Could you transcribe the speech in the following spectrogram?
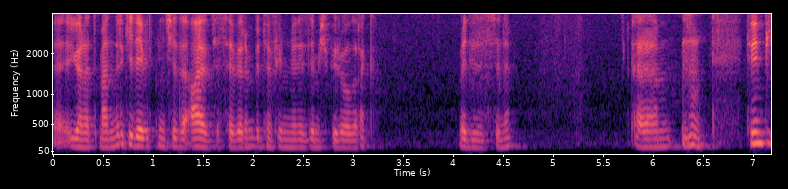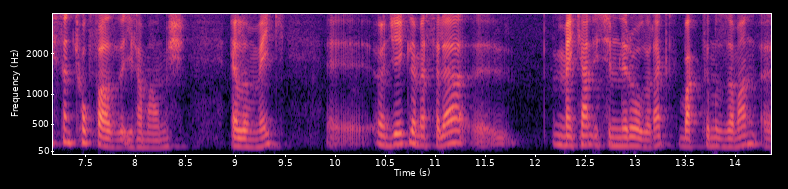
e, yönetmendir ki David Lynch'i de ayrıca severim. Bütün filmlerini izlemiş biri olarak ve dizisini. Twin Peaks'ten çok fazla ilham almış Alan Wake. E, öncelikle mesela e, mekan isimleri olarak baktığımız zaman e,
